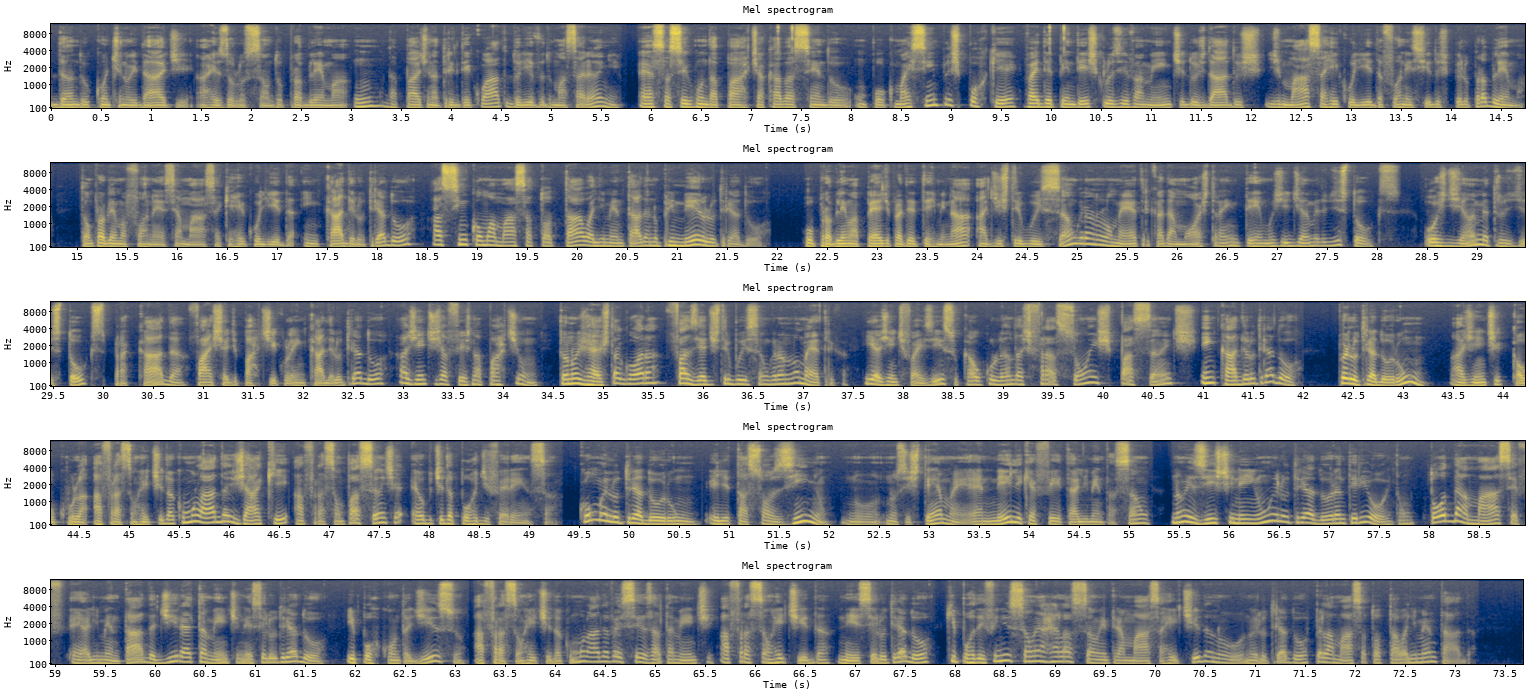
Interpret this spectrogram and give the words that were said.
dando continuidade à resolução do problema 1 da página 34 do livro do Massarani, essa segunda parte acaba sendo um pouco mais simples porque vai depender exclusivamente dos dados de massa recolhida fornecidos pelo problema. Então, o problema fornece a massa que é recolhida em cada elutriador, assim como a massa total alimentada no primeiro elutriador. O problema pede para determinar a distribuição granulométrica da amostra em termos de diâmetro de Stokes. Os diâmetros de Stokes para cada faixa de partícula em cada elutriador, a gente já fez na parte 1. Então, nos resta agora fazer a distribuição granulométrica. E a gente faz isso calculando as frações passantes em cada elutriador. Para o elutriador 1, a gente calcula a fração retida acumulada, já que a fração passante é obtida por diferença. Como o elutriador 1 está sozinho no, no sistema, é nele que é feita a alimentação, não existe nenhum elutriador anterior. Então, toda a massa é, é alimentada diretamente nesse elutriador. E por conta disso, a fração retida acumulada vai ser exatamente a fração retida nesse elutriador, que por definição é a relação entre a massa retida no, no elutriador pela massa total alimentada.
